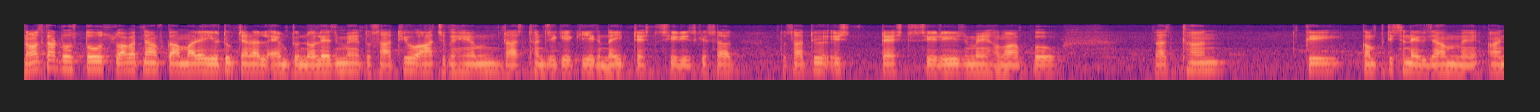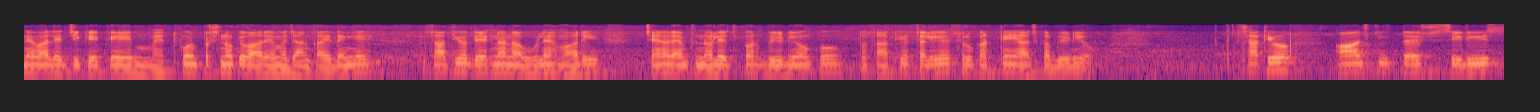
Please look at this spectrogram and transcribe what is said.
नमस्कार दोस्तों, स्वागत है आपका हमारे YouTube channel M two knowledge में। तो साथियों, आ चुके हैं हम राजस्थान जीके की एक नई टेस्ट सीरीज़ के साथ। तो साथियों, इस टेस्ट सीरीज़ में हम आपको राजस्थान के कंपटीशन एग्ज़ाम में आने वाले जीके के महत्वपूर्ण प्रश्नों के बारे में जानकारी देंगे। तो साथियों, देखना ना भूलें हमारी चैनल एम टू नॉलेज पर वीडियो को। तो साथियों, चलिए शुरू करते हैं आज का वीडियो। साथियों, आज की टेस्ट सीरीज़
